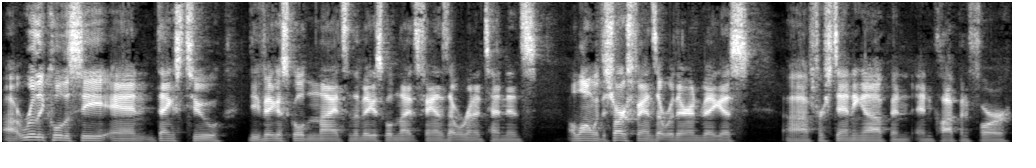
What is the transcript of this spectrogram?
uh, really cool to see. And thanks to the Vegas Golden Knights and the Vegas Golden Knights fans that were in attendance, along with the Sharks fans that were there in Vegas, uh, for standing up and, and clapping for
